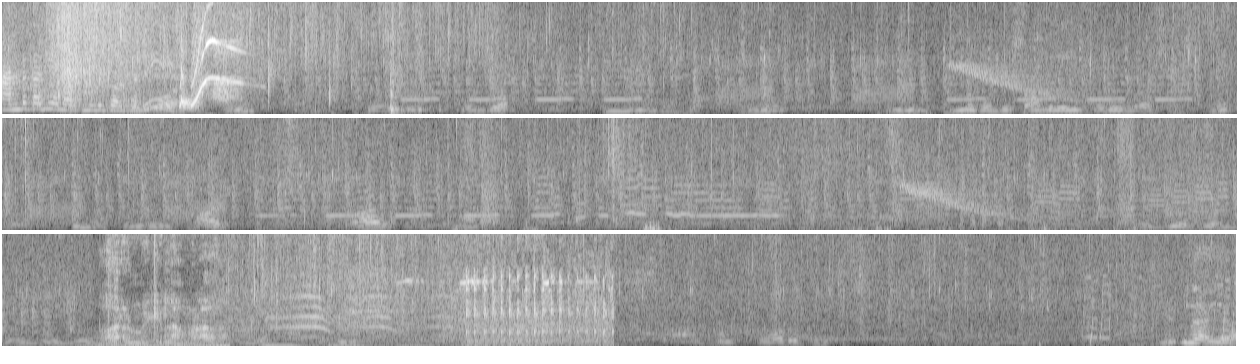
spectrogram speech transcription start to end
அந்த கதையை நான் உங்களுக்கு சொல்றது கொஞ்சம் ம். இன்னும் கொஞ்சம் சாம்பல் எதுவும் போடுவோங்க என்ன பண்ணுறது பாரு பாரு ஐயோ ஐயா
